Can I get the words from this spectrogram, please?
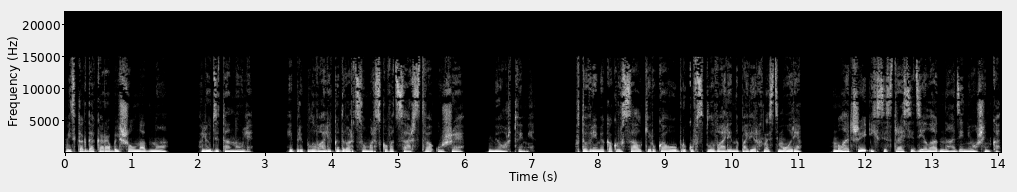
Ведь когда корабль шел на дно, люди тонули и приплывали ко дворцу морского царства уже мертвыми. В то время как русалки рука об руку всплывали на поверхность моря, младшая их сестра сидела одна одинёшенька,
